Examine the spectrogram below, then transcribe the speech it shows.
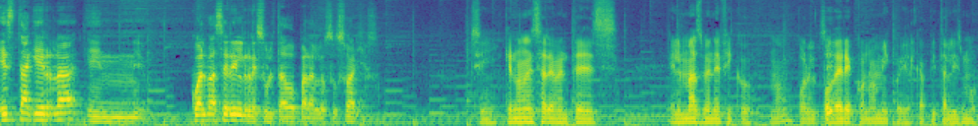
esta guerra en cuál va a ser el resultado para los usuarios. Sí, que no necesariamente es el más benéfico, ¿no? Por el Sí. poder económico y el capitalismo.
